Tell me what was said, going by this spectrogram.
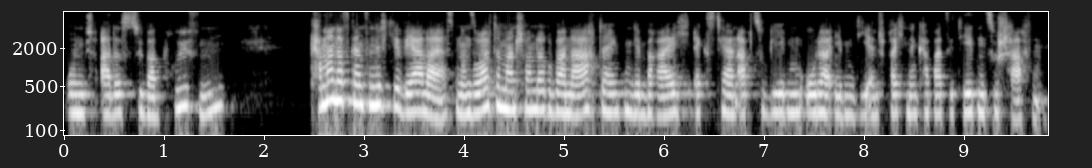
und alles zu überprüfen. Kann man das Ganze nicht gewährleisten, dann sollte man schon darüber nachdenken, den Bereich extern abzugeben oder eben die entsprechenden Kapazitäten zu schaffen.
